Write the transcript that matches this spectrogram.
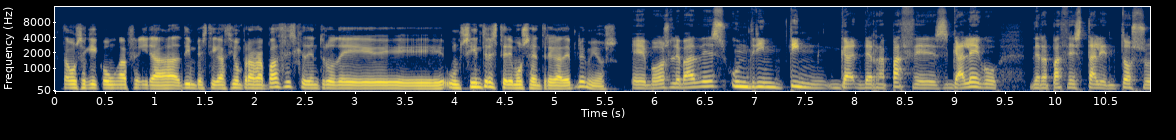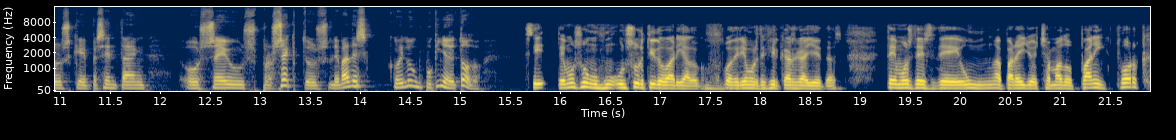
Estamos aquí con unha feira de investigación para rapaces que dentro de un sintres teremos a entrega de premios. E vos levades un Dream Team de rapaces galego, de rapaces talentosos que presentan os seus proxectos. Levades coido un poquinho de todo. Sí, temos un, un surtido variado, como poderíamos decir que as galletas. Temos desde un aparello chamado Panic Pork,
